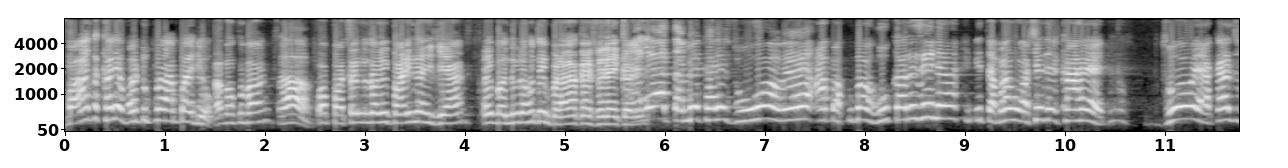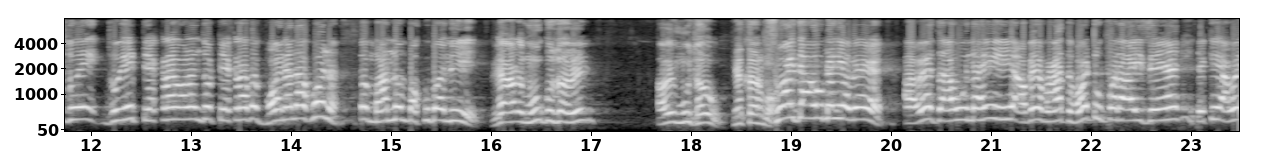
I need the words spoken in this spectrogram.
વાત ખાલી વટ ઉપર આપવા દો હા બકુબા? હા. પતંગ તો તમે પાડી નહીં ગયા. એ બંદૂક ના તમે ભડાકા કરી તમે ખાલી જુઓ હવે આ બકુબા હું કરે છે ને એ તમારું ઓછે દેખા હે જો એકાદ જો જો એ ટેકરા વાળા જો ટેકરા પર ભય ના નાખો ને તો માર નો બકુબા ની એટલે હું કું છું હવે. હવે હું જઉં ખેતરમાં. સોય જાવું નહીં હવે. હવે જાવું નહીં. હવે વાત વટ ઉપર આવી છે એ કે હવે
